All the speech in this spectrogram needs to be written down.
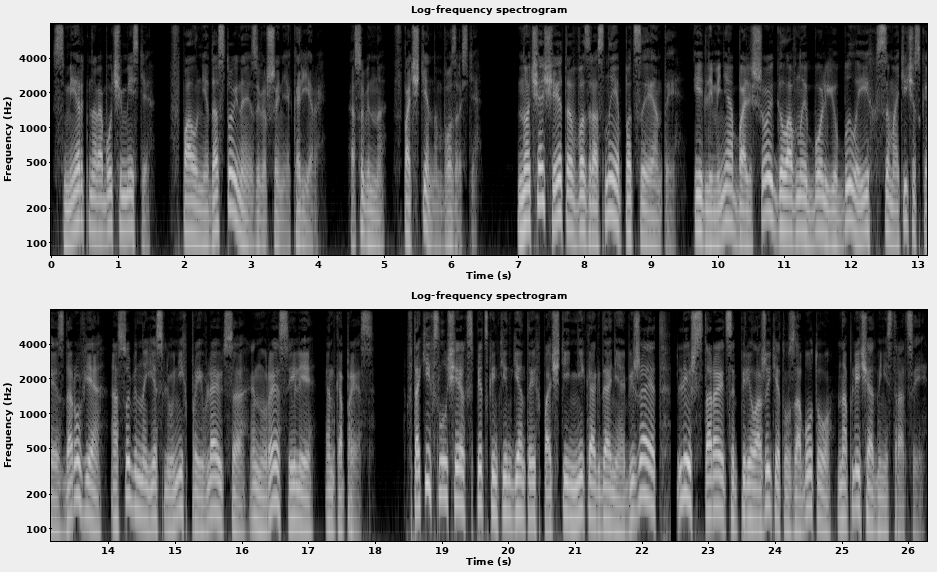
Смерть на рабочем месте — вполне достойное завершение карьеры особенно в почтенном возрасте. Но чаще это возрастные пациенты, и для меня большой головной болью было их соматическое здоровье, особенно если у них проявляются НУРС или НКПРС. В таких случаях спецконтингент их почти никогда не обижает, лишь старается переложить эту заботу на плечи администрации.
